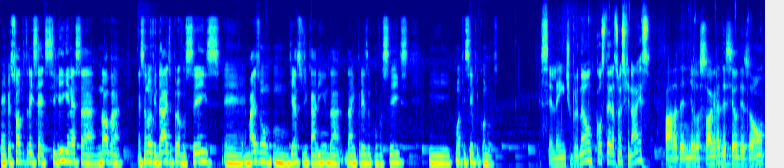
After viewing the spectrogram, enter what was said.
É, pessoal do 37, se liguem nessa nova essa novidade para vocês. É mais um, um, gesto de carinho da, da empresa com vocês e contem sempre conosco. Excelente. Brunão, considerações finais? Fala, Danilo. Só agradecer ao Deson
